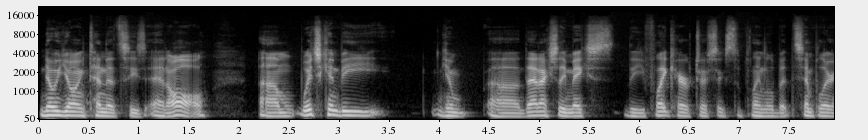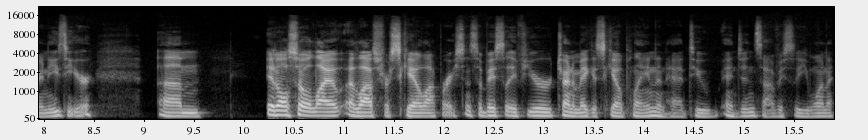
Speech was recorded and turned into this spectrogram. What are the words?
no yawing tendencies at all, um, which can be you know uh, that actually makes the flight characteristics of the plane a little bit simpler and easier. Um, it also allow, allows for scale operations. So basically, if you're trying to make a scale plane and had two engines, obviously you want to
